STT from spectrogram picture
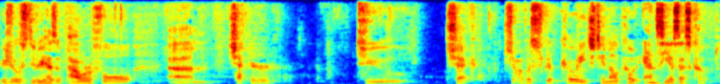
Visual Studio has a powerful um, checker to check JavaScript code, HTML code, and CSS code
